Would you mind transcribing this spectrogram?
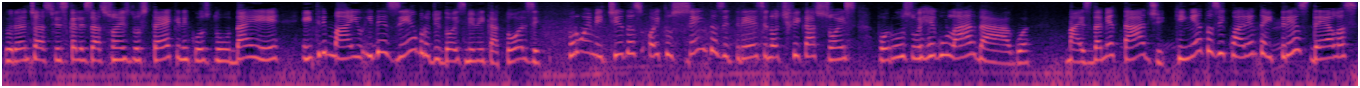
Durante as fiscalizações dos técnicos do DAE, entre maio e dezembro de 2014, foram emitidas 813 notificações por uso irregular da água. Mais da metade, 543 delas,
